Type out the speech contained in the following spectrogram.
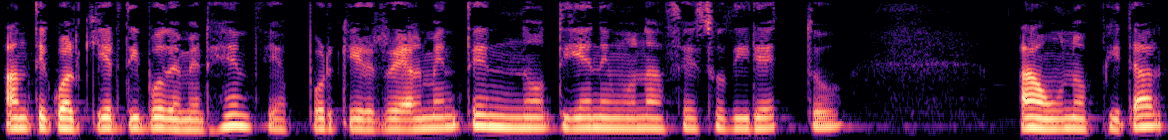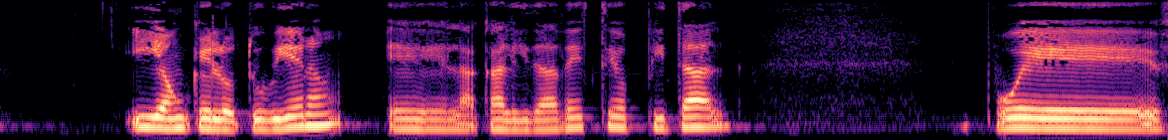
ante cualquier tipo de emergencia, porque realmente no tienen un acceso directo a un hospital. Y aunque lo tuvieran, eh, la calidad de este hospital, pues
